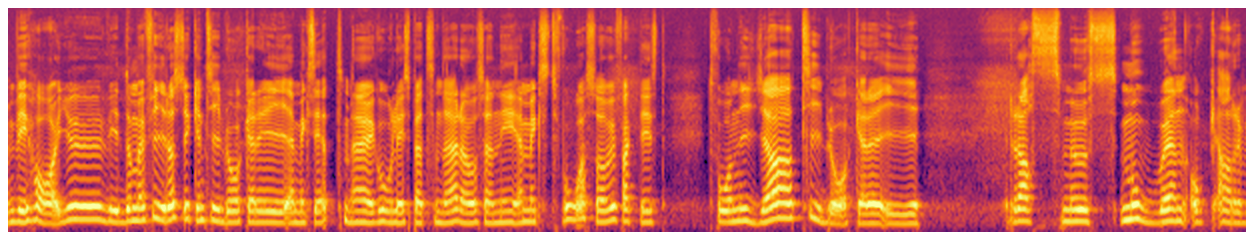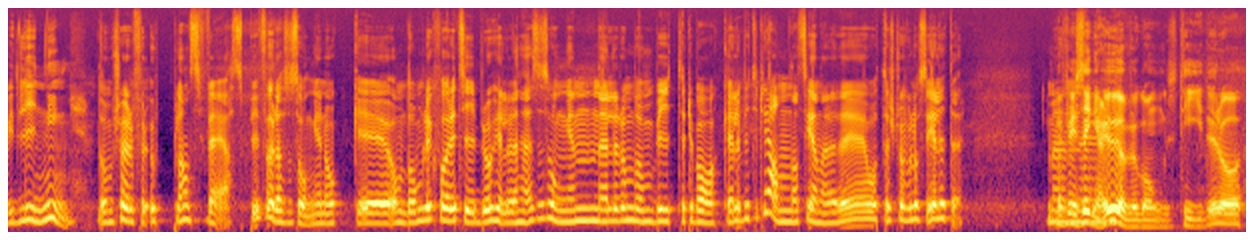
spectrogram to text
Vi har ju, vi, de är fyra stycken Tibroåkare i MX1 med Gole i spetsen där då. och sen i MX2 så har vi faktiskt två nya Tibroåkare i Rasmus Moen och Arvid Lyning. De körde för Upplands Väsby förra säsongen och eh, om de blir kvar i Tibro hela den här säsongen eller om de byter tillbaka eller byter till annat senare, det återstår väl att se lite. Men, Men, det finns inga eh, övergångstider och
